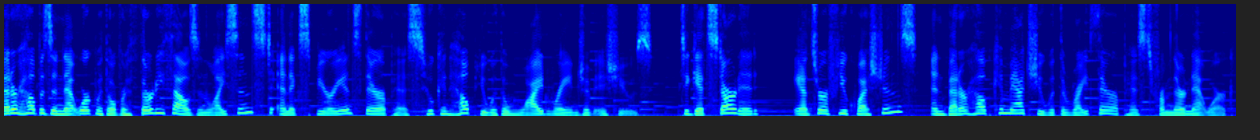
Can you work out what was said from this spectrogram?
BetterHelp is a network with over 30,000 licensed and experienced therapists who can help you with a wide range of issues. To get started, answer a few questions, and BetterHelp can match you with the right therapist from their network.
